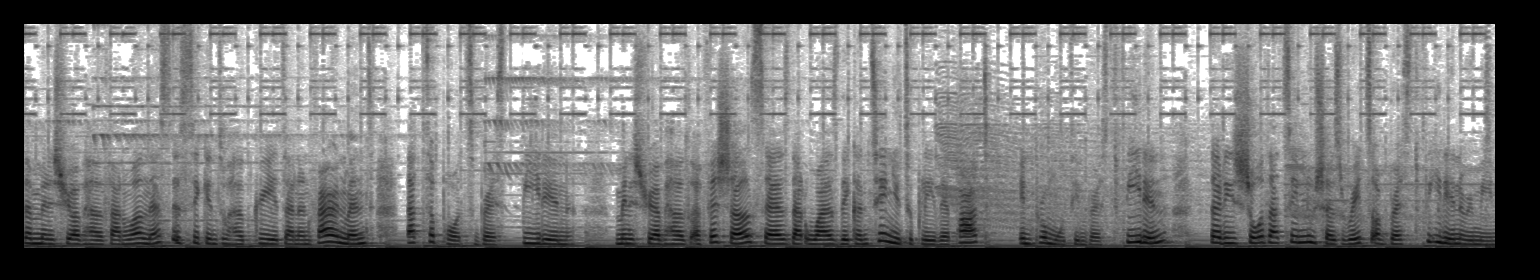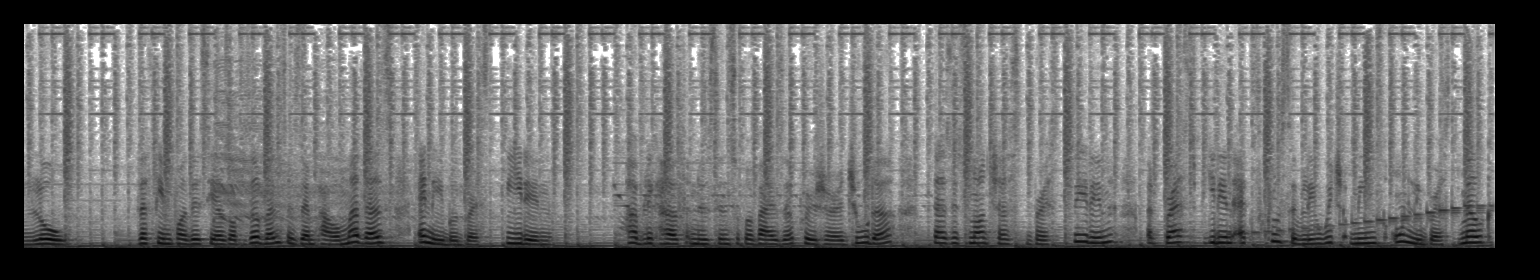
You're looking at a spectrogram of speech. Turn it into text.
the Ministry of Health and Wellness is seeking to help create an environment that supports breastfeeding. Ministry of Health officials says that whilst they continue to play their part in promoting breastfeeding, studies show that St. Lucia's rates of breastfeeding remain low. The theme for this year's observance is Empower Mothers, Enable Breastfeeding. Public Health Nursing Supervisor Persia Judah says it's not just breastfeeding, but breastfeeding exclusively, which means only breast milk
